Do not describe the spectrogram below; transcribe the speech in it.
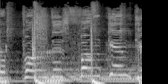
up on this funk and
